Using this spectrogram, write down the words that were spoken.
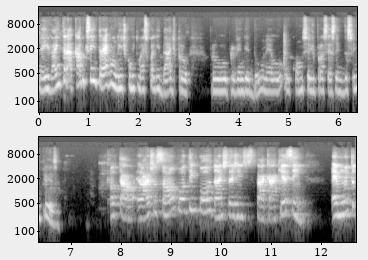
Né? E vai acaba que você entrega um lead com muito mais qualidade para o vendedor, né? Ou, ou como seja o processo dentro da sua empresa. Total. Eu acho só um ponto importante da gente destacar que, assim, é muito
